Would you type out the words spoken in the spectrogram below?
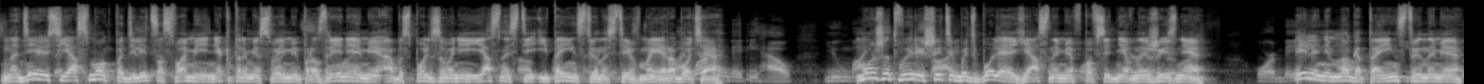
Надеюсь, я смог поделиться с вами некоторыми своими прозрениями об использовании ясности и таинственности в моей работе. Может, вы решите быть более ясными в повседневной жизни. Или немного таинственными.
